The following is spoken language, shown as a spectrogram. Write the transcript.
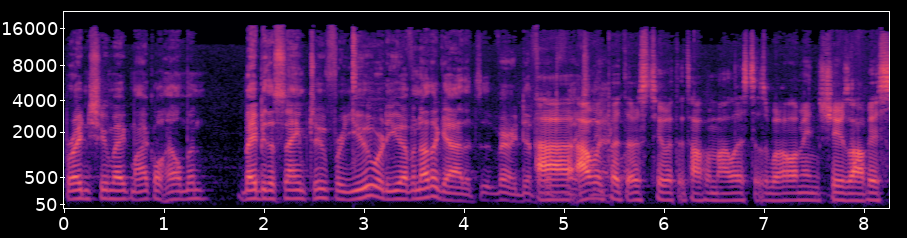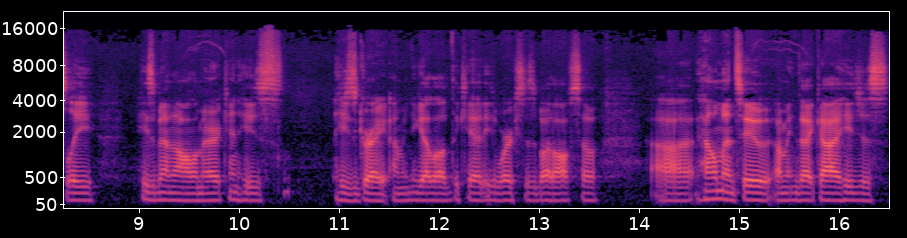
Braden Shewmake, Michael Helman. Maybe the same two for you, or do you have another guy that's very difficult? Uh, I would put those two at the top of my list as well. I mean, Shoes obviously, he's been an All-American. He's he's great. I mean, you gotta love the kid. He works his butt off. So, uh, Helman too. I mean, that guy. He just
